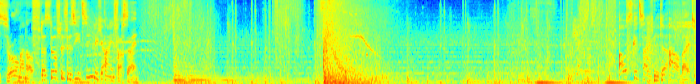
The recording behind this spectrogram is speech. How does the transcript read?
Miss Romanoff. Das dürfte für Sie ziemlich einfach sein. Ausgezeichnete Arbeit.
